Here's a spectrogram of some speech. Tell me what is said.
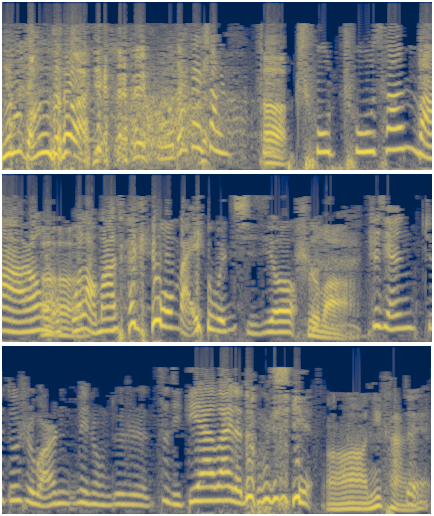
您甭客气。我大概上。啊，初初三吧，然后我我老妈才给我买一文曲星，是吧？之前这都是玩那种就是自己 DIY 的东西 啊，你看，对，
